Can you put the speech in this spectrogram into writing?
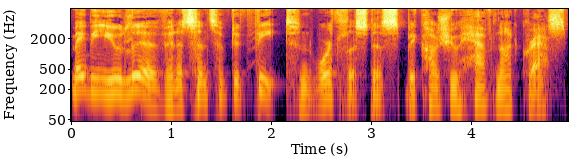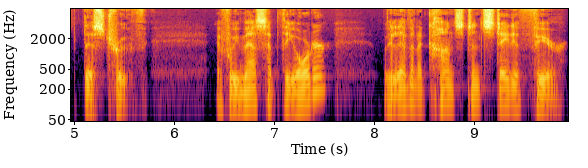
Maybe you live in a sense of defeat and worthlessness because you have not grasped this truth. If we mess up the order, we live in a constant state of fear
